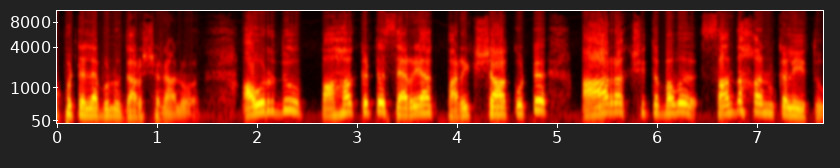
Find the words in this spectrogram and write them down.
අපට ලැබුණු දර්ශන අනුව. අවුරුදු පහකට සැරයක් පරීක්ෂා කොට ආරක්ෂිත බව සඳහන් කළ යුතු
